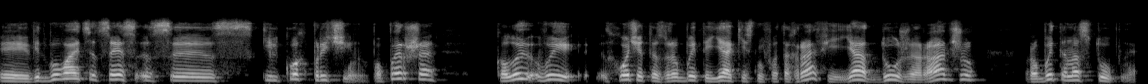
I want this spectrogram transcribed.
Е, відбувається це з, з, з кількох причин. По-перше, коли ви хочете зробити якісні фотографії, я дуже раджу робити наступне.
